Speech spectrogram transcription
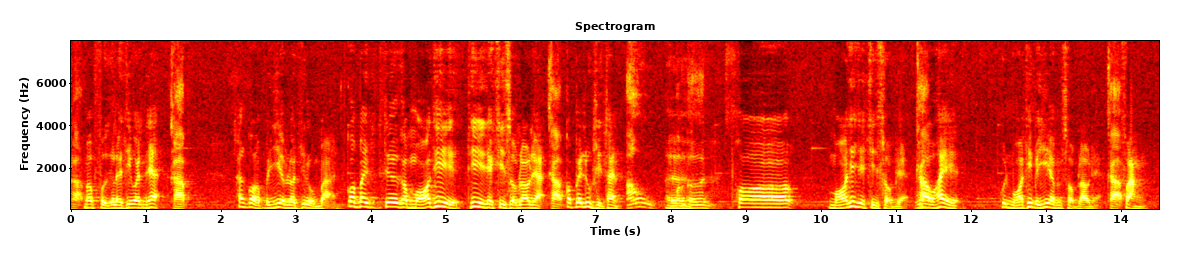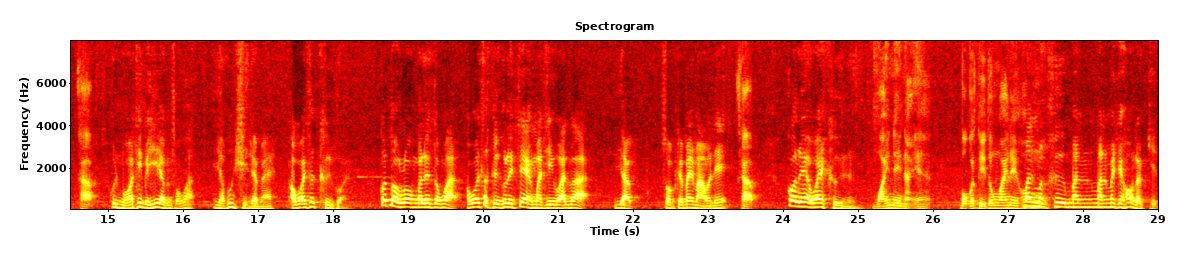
ครับ มาฝึกอะไรที่วัดเนี้ยครับ ท่านก็ไปเยี่ยมเราที่โรงพยาบาลก็ไปเจอกับหมอที่ที่จะฉีดศพเราเนี่ยครับ ก็เป็นลูกศิษย์ท่าน เอ้าเออ บังเอิญ พอหมอที่จะฉีดศพเนี่ยครับเราให้คุณหมอที่ไปเยี่ยมศพเราเนี่ยครับ ฟังครับ คุณหมอที่ไปเยี่ยมบอกว่าอย่าเพิ่งฉีดได้ไหมเอาไว้สักคืนก่อน ก็ตกลงกันเลยตรงว่า เอาไว้สักคืนก็เลยแจ้งมาที่วัดว่า อย่าศพจะไม่มาวันนี้ ครับ ก็เลยเอาไว้คืนหนึ่งไว้ในไหนฮะปกติต้องไว้ในห้อง มันมันคือมันมันไม่ใช่ห้องหลับจิต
